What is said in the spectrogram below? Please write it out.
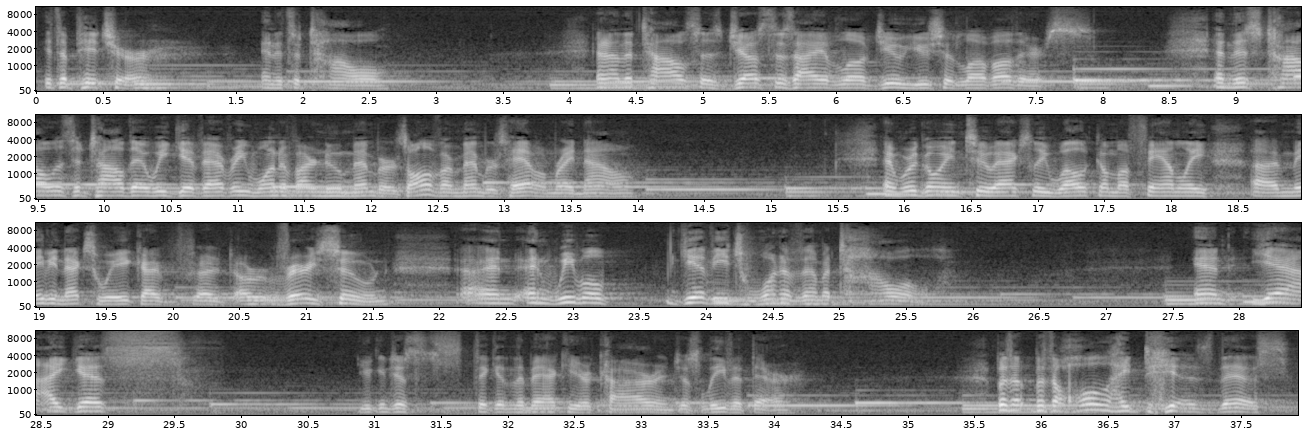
It's a picture, and it's a towel. And on the towel says, Just as I have loved you, you should love others. And this towel is a towel that we give every one of our new members. All of our members have them right now. And we're going to actually welcome a family uh, maybe next week uh, or very soon. And, and we will give each one of them a towel. And yeah, I guess you can just stick it in the back of your car and just leave it there. But the, but the whole idea is this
